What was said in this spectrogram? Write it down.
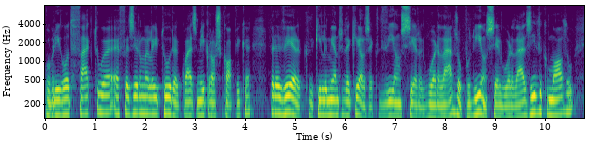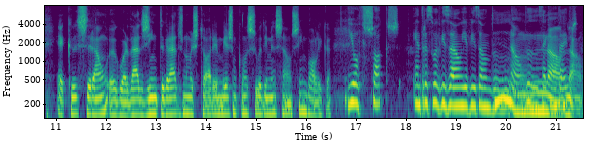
obrigou de facto a, a, fazer uma leitura quase microscópica para ver que, que, elementos daqueles é que deviam ser guardados ou podiam ser guardados e de que modo é que serão eh, guardados e integrados numa história mesmo com a sua dimensão simbólica. E houve choques entre a sua visão e a visão do, não, do Zé não, Não,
